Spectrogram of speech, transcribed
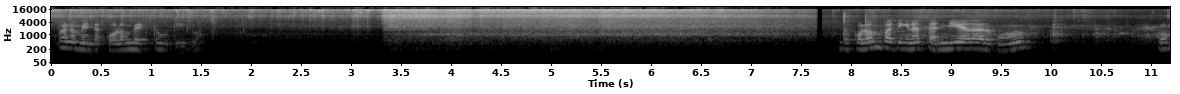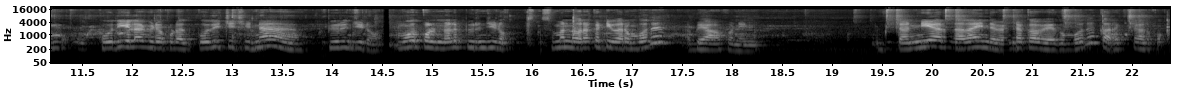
இப்போ நம்ம இந்த குழம்பு எடுத்து ஊற்றிக்கலாம் இந்த குழம்பு பார்த்தீங்கன்னா தண்ணியாக தான் இருக்கும். ரொம்ப கொதியெல்லாம் விடக்கூடாது. கொதிச்சிச்சின்னா பிரிஞ்சிடும். மோர் குழம்புனால பிரிஞ்சிடும். சும்மா நுரக்கட்டி வரும்போது அப்படியே ஆஃப் பண்ணிடணும். தண்ணியாக இருந்தால் தான் இந்த வெண்டைக்காய் வேகும்போது கரெக்டாக இருக்கும்.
